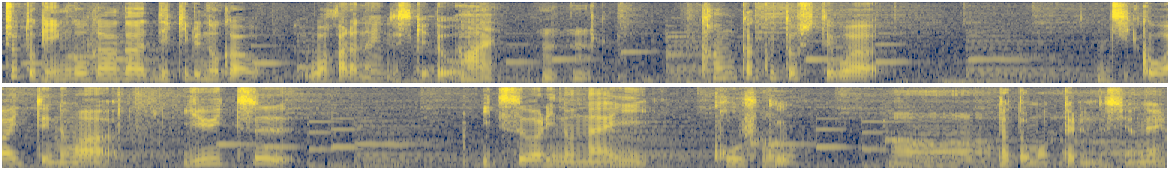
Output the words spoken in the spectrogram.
ちょっと言語化ができるのかわからないんですけど、はい。感覚としては自己愛っていうのは唯一偽りのない幸福あだと思ってるんですよね。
